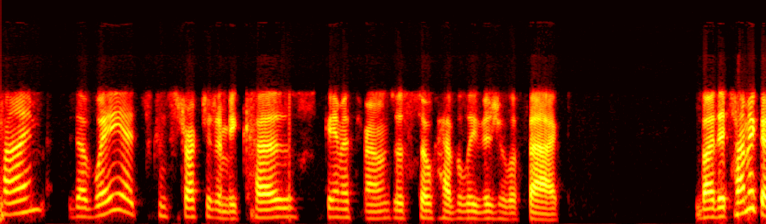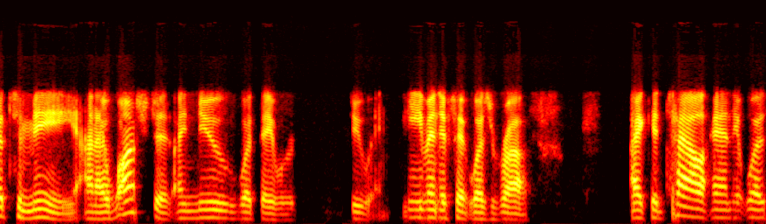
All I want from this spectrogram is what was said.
time, the way it's constructed, and because Game of Thrones was so heavily visual effect. By the time it got to me and I watched it, I knew what they were doing, even if it was rough. I could tell, and it was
